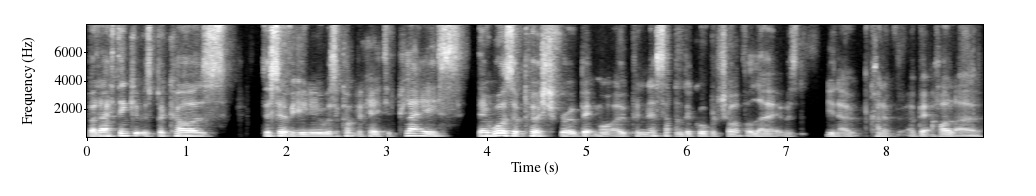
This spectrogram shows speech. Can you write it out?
But i think it was because the Soviet Union was a complicated place. There was a push for a bit more openness under Gorbachev, although it was, you know, kind of a bit hollow.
